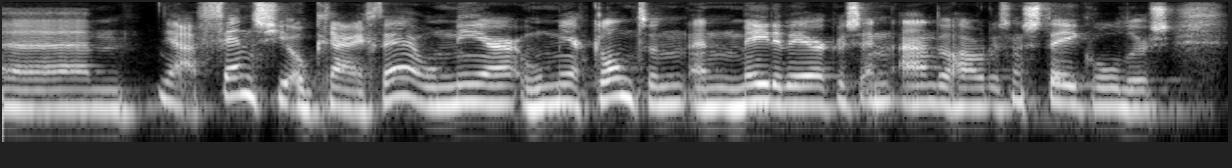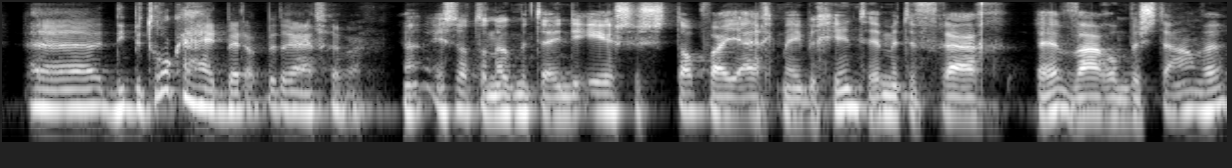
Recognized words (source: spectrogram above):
um, ja, fans je ook krijgt. Hè? Hoe, meer, hoe meer klanten en medewerkers en aandeelhouders en stakeholders uh, die betrokkenheid bij dat bedrijf hebben. Ja, is dat dan ook meteen de eerste stap waar je eigenlijk mee begint? Hè? Met de vraag, hè, waarom bestaan we?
